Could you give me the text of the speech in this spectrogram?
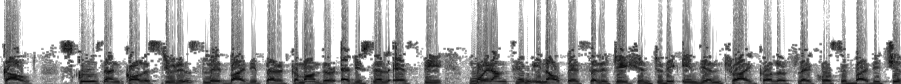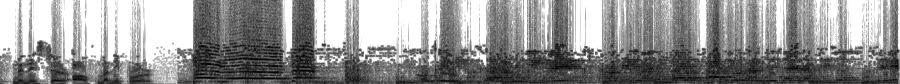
Scout, schools and college students led by the parade commander, additional SP Moirangthem Inau paid salutation to the Indian tricolor flag hosted by the Chief Minister of Manipur. Okay,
